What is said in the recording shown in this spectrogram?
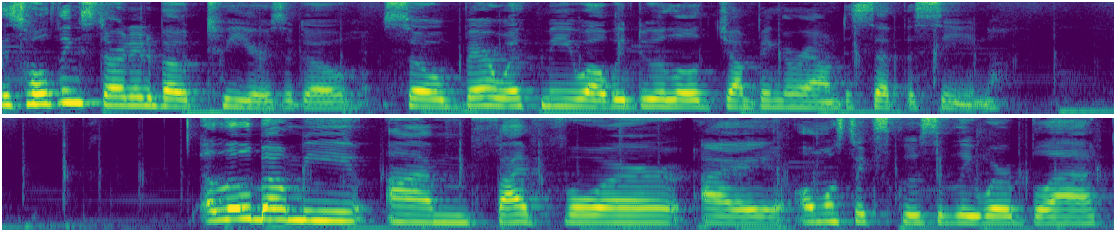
This whole thing started about two years ago, so bear with me while we do a little jumping around to set the scene. A little about me I'm 5'4, I almost exclusively wear black,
